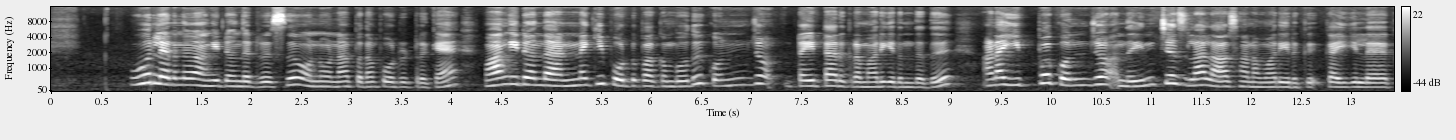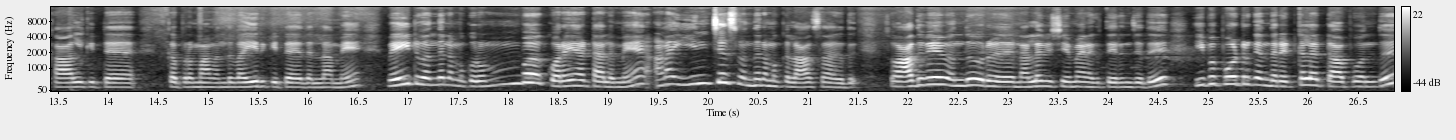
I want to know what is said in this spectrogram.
ஊரில் இருந்து வாங்கிட்டு வந்த ட்ரெஸ்ஸு ஒன்று ஒன்றா இப்போ தான் போட்டுட்ருக்கேன். வாங்கிட்டு வந்த அன்னைக்கு போட்டு பார்க்கும்போது கொஞ்சம் டைட்டாக இருக்கிற மாதிரி இருந்தது. ஆனால் இப்போ கொஞ்சம் அந்த இன்ச்சஸ்லாம் லாஸ் ஆன மாதிரி இருக்குது கையில் கால்கிட்ட அதுக்கப்புறமா வந்து வயிறுக்கிட்ட இதெல்லாமே வெயிட் வந்து நமக்கு ரொம்ப குறையாட்டாலுமே ஆனால் இன்ச்சஸ் வந்து நமக்கு லாஸ் ஆகுது. ஸோ அதுவே வந்து ஒரு நல்ல விஷயமா எனக்கு தெரிஞ்சது. இப்போ போட்டிருக்க இந்த ரெட் கலர் டாப் வந்து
